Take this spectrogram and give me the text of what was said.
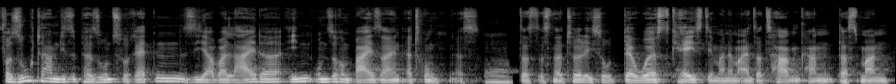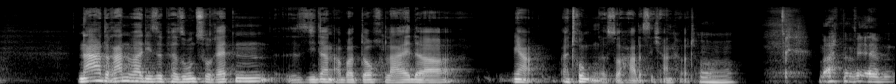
versucht haben, diese Person zu retten, sie aber leider in unserem Beisein ertrunken ist. Ja. Das ist natürlich so der Worst Case, den man im Einsatz haben kann, dass man nah dran war, diese Person zu retten, sie dann aber doch leider ja ertrunken ist, so hart es sich anhört. Mhm. Ähm,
